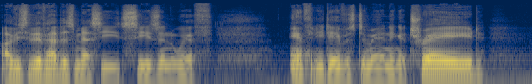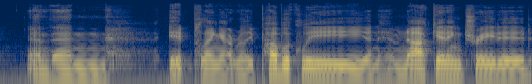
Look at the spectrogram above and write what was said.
Obviously, they've had this messy season with Anthony Davis demanding a trade, and then it playing out really publicly and him not getting traded.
